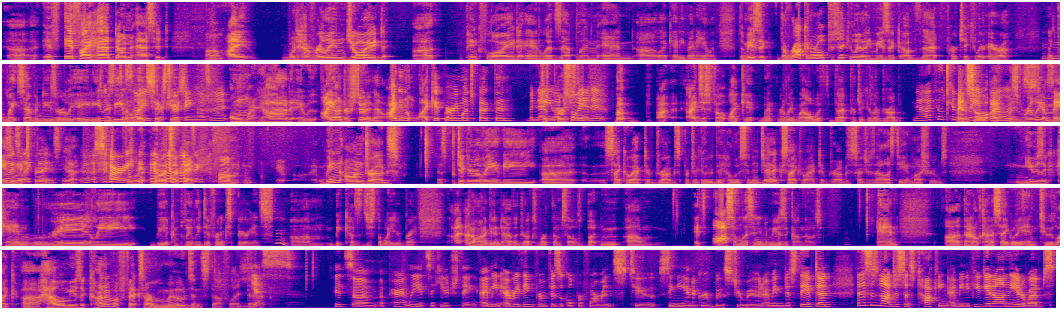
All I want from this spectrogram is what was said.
uh, if if I had done acid, um, I would have really enjoyed uh, Pink Floyd and Led Zeppelin and uh, like Eddie Van Halen. The music, the rock and roll, particularly music of that particular era, like the late seventies, early eighties, Mm-hmm. it was maybe even late sixties. tripping, wasn't it? Oh my god, it was. I understood it now. I didn't like it very much back then, But now just you personally. understand it? But I, I just felt like it went really well with that particular drug. Now I feel chemically And so it was really amazing experience. Yeah. Uh, sorry. No, it's okay. um, when on drugs, particularly the uh, psychoactive drugs, particularly the hallucinogenic psychoactive drugs such as LSD and mushrooms, music can really be a completely different experience Hmm. um, because just the way your brain. I, I don't want to get into how the drugs work themselves, but mm, um, it's awesome listening to music on those, and. Uh, that'll kind of segue into like uh, how a music kind of affects our moods and stuff like that. Yes. It's um apparently it's a huge thing. I mean everything from physical performance to singing in a group boosts your mood. I mean just they've done and this is not just us talking. I mean if you get on the interwebs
